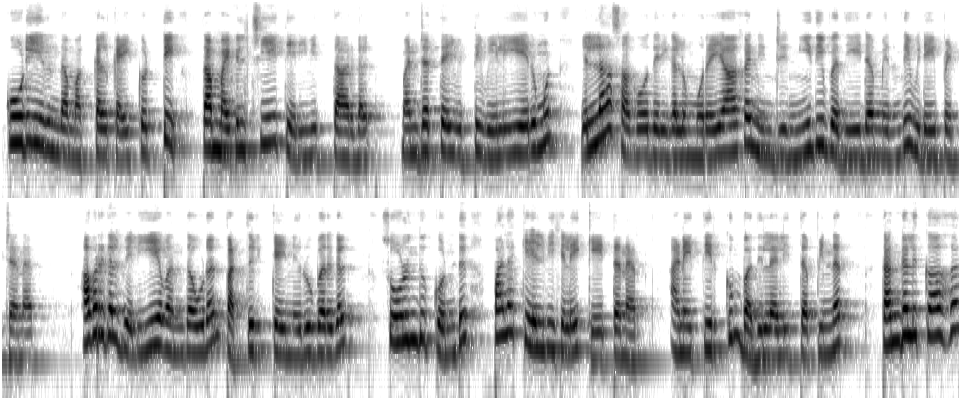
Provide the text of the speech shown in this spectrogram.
கூடியிருந்த மக்கள் கைகொட்டி தம் மகிழ்ச்சியை தெரிவித்தார்கள். மன்றத்தை விட்டு வெளியேறும் முன் எல்லா சகோதரிகளும் முறையாக நின்று நீதிபதியிடமிருந்து விடை பெற்றனர். அவர்கள் வெளியே வந்தவுடன் பத்திரிகை நிருபர்கள் சூழ்ந்து கொண்டு பல கேள்விகளை கேட்டனர். அனைத்திற்கும் பதிலளித்த பின்னர் தங்களுக்காக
